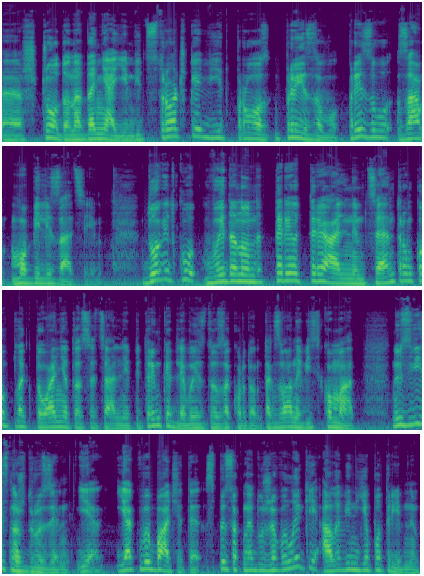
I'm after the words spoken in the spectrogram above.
Е, Щодо надання їм відстрочки від призову призову за мобілізації, довідку видано територіальним центром комплектування та соціальної підтримки для виїзду за кордон, так званий військомат. Ну і звісно ж, друзі, як ви бачите, список не дуже великий, але він є потрібним.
